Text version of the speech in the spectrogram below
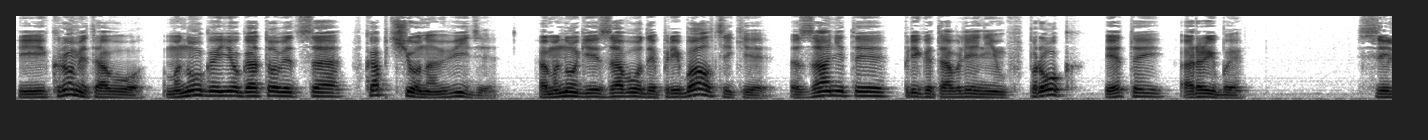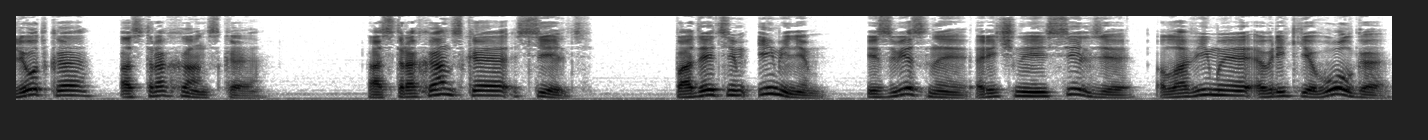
И, кроме того, много ее готовится в копченом виде – Многие заводы Прибалтики заняты приготовлением впрок этой рыбы. Селедка астраханская. Астраханская сельдь. Под этим именем известны речные сельди, ловимые в реке Волга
